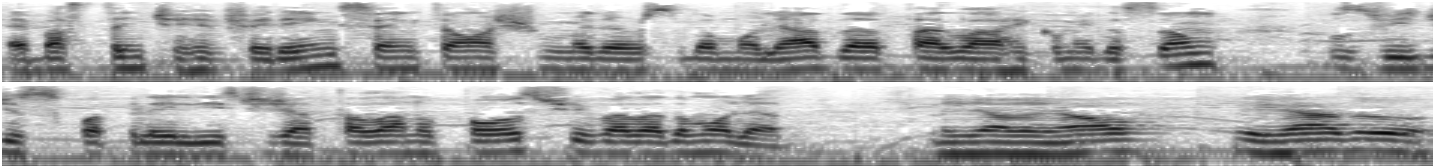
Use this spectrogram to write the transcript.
é bastante referência, então acho melhor você dar uma olhada. Tá lá a recomendação, os vídeos com a playlist já tá lá no post, vai lá dar uma olhada. Legal, legal. Obrigado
